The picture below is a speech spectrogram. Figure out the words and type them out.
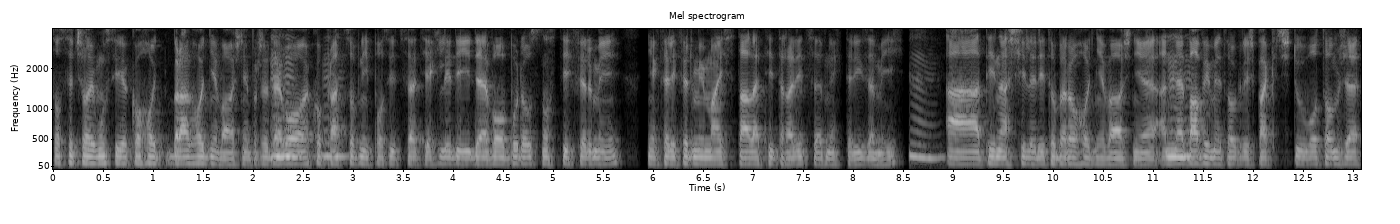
to si člověk musí jako hoď, brát hodně vážně, protože jde Mhm, o jako mhm. pracovní pozice těch lidí, jde o budoucnost té firmy. Některé firmy mají stále ty tradice v některých zemích Mm. a ty naši lidi to berou hodně vážně a Mhm. nebaví mě to, když pak čtu o tom, že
